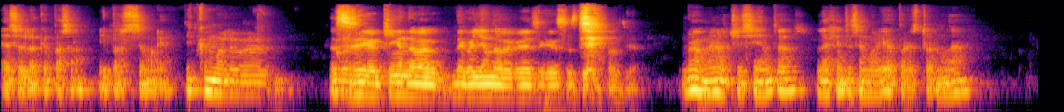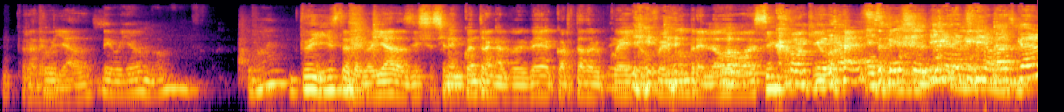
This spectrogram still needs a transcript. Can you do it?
Eso es lo que pasó y por eso se murió. ¿Y cómo le va? Sí, ¿quién andaba degollando bebés en esos tiempos? ya? Bro, 1800, la gente se moría por estornudar. Pero degollados. Yo, ¿no? What? Tú dijiste degollados, dice, si le encuentran al bebé cortado el cuello, fue un hombre lobo, así como que igual. Es que eso ¿Y qué le quería mascar?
